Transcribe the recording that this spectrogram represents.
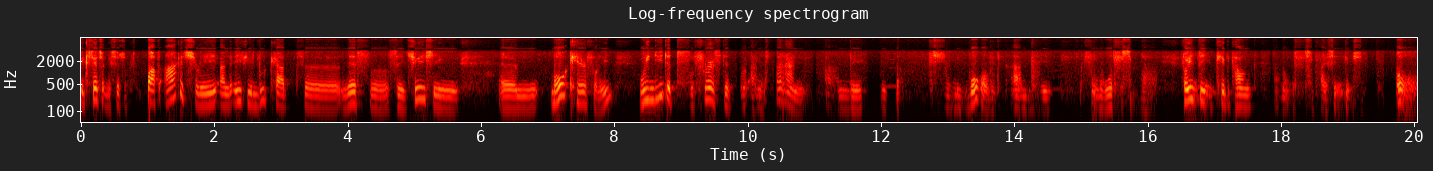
etc., etc. But actually, and if you look at uh, this uh, situation um, more carefully, we needed to first to understand um, the, involved and the, water supply. For instance, Cape Town water supply situation. Oh,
